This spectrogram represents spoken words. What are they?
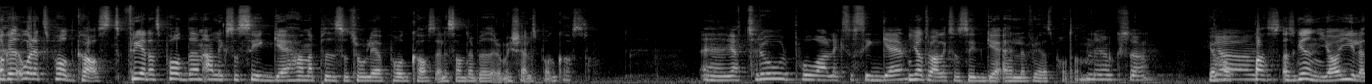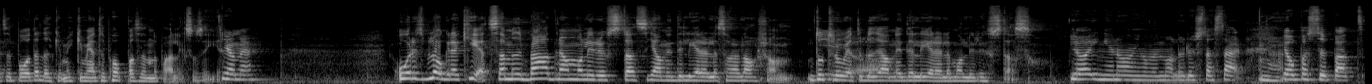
Okej, årets podcast. Fredagspodden, Alex och Sigge, Hanna Pis otroliga podcast, eller Sandra Beijer och Michelles podcast. Eh, Jag tror på Alex och Sigge. Jag tror Alex och Sigge eller Fredagspodden. Det också. Jag Ja. hoppas, alltså grejen, jag gillar typ båda lika mycket men jag typ hoppas ändå på Alex och Sigge. Jag med. Årets bloggraket, Samir Badran, Molly Rustas, Janni Deler eller Sara Larsson. Då tror jag att det blir Janni Deler eller Molly Rustas. Jag har ingen aning om vem Molly Rustas är. Jag hoppas typ att...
